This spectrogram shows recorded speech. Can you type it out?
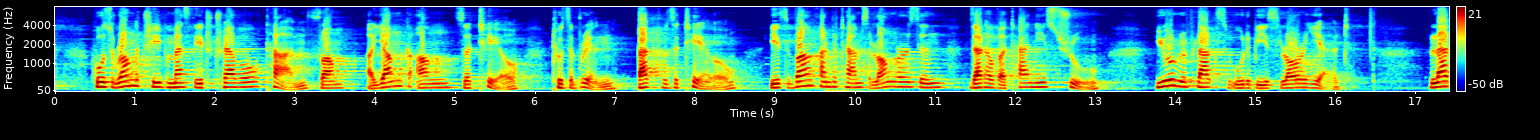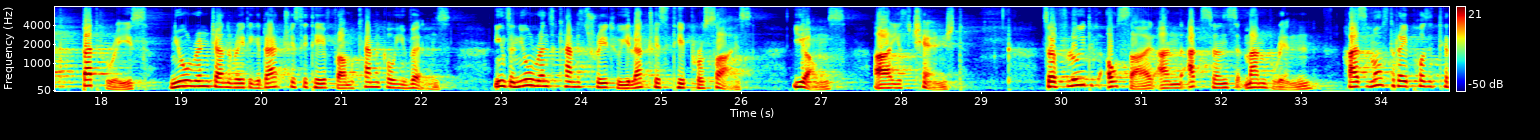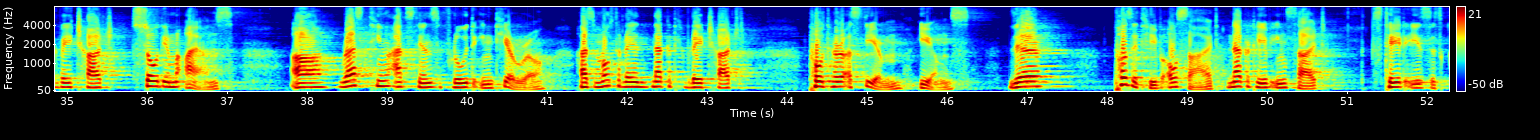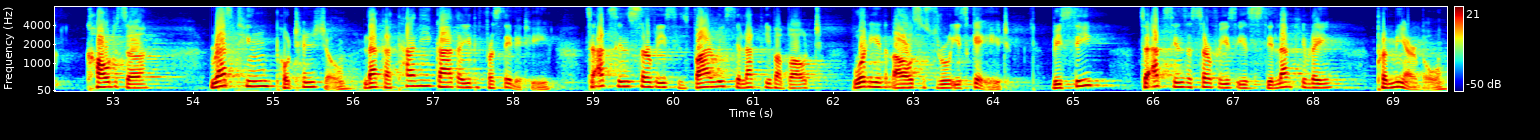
whose round trip message travel time from a young on the tail to the brain back to the tail is 100 times longer than that of a tiny shrew, your reflex would be slower yet. Like batteries, neurons generate electricity from chemical events. In the neuron's chemistry to electricity process, ions are exchanged the fluid outside and axon's membrane has mostly positively charged sodium ions. A resting axon's fluid interior has mostly negatively charged potassium ions. Their positive outside, negative inside state is called the resting potential, like a tiny guarded facility. The axon Service is very selective about what it allows through its gate. We see the axon's Service is selectively permeable.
